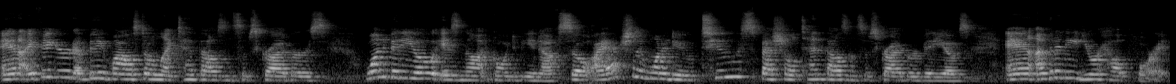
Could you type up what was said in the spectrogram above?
And I figured a big milestone like 10,000 subscribers, one video is not going to be enough, so I actually want to do two special 10,000 subscriber videos, and I'm going to need your help for it.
